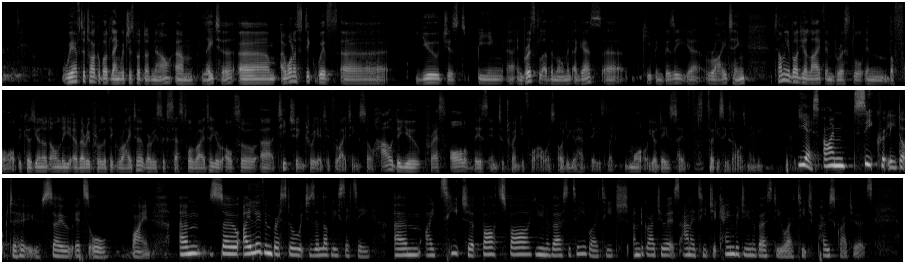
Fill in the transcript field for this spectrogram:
we have to talk about languages, but not now, um, later. Um, I want to stick with uh, you just being uh, in Bristol at the moment, I guess, uh, keeping busy, yeah, writing. Tell me about your life in Bristol in the fall, because you're not only a very prolific writer, a very successful writer, you're also uh, teaching creative writing. So how do you press all of this into 24 hours, or do you have days like more? Your days have 36 hours, maybe. Yes, I'm secretly Doctor Who, so it's all fine. Um, so I live in Bristol, which is a lovely city. Um, I teach at Bath Spa University, where I teach undergraduates, and I teach at Cambridge University, where I teach postgraduates.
